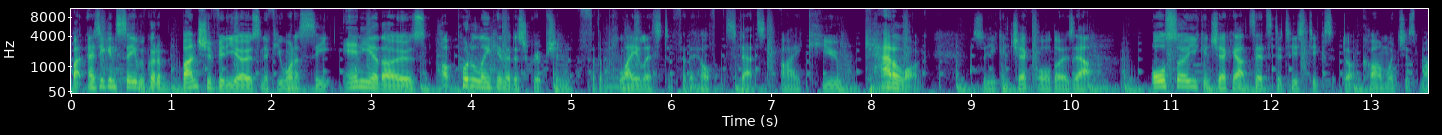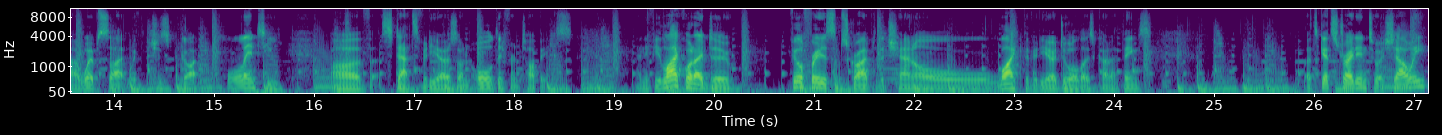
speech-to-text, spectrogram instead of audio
But as you can see, we've got a bunch of videos, and if you want to see any of those, I'll put a link in the description for the playlist for the Health Stats IQ catalog. So you can check all those out. Also, you can check out zstatistics.com, which is my website, which has got plenty of stats videos on all different topics. And if you like what I do, feel free to subscribe to the channel, like the video, do all those kind of things. Let's get straight into it, shall we?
